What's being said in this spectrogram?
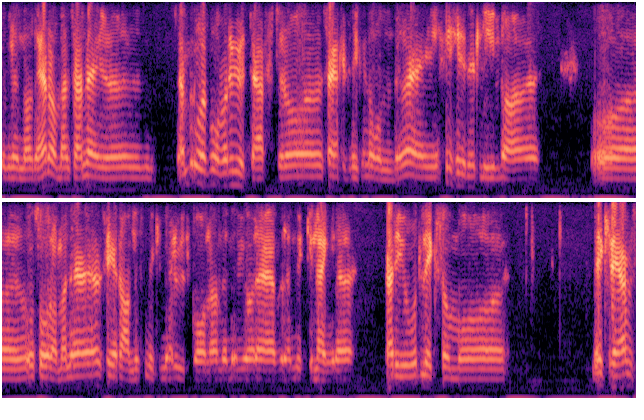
på grund av det då. Men sen är ju... Sen beror det på vad du är ute efter och säkert vilken ålder du är i, i ditt liv då. Och, och så då. Men jag ser rallyt mycket mer utmanande nu och det är över en mycket längre period liksom. Och det krävs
